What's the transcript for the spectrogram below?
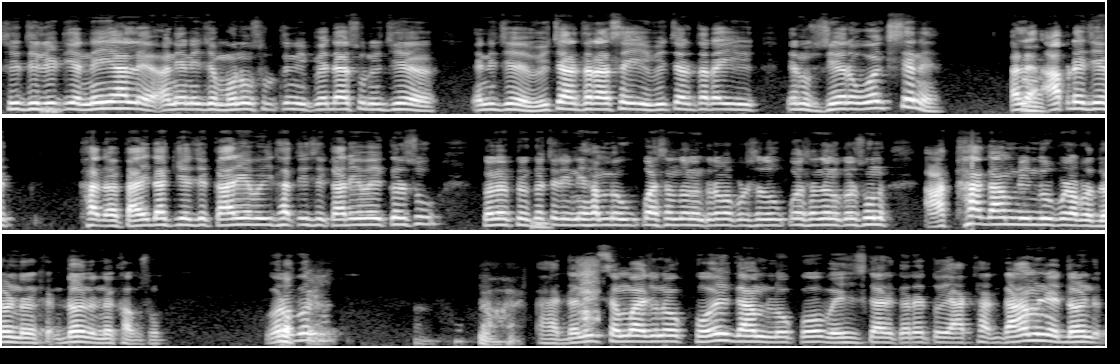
સીધી લીટીએ નહીં હાલે અને એની જે મનુસ્મૃતિની પેદાશોની જે એની જે વિચારધારા છે એ વિચારધારા એ એનું ઝેર ઓળખશે ને? એટલે આપણે જે કાયદાકીય જે કાર્યવાહી થતી છે કાર્યવાહી કરશું. કલેક્ટર કચેરીની સામે ઉપવાસ આંદોલન કરવા પડશે તો ઉપવાસ આંદોલન કરશું ને આખા ગામની અંદર ઉપર આપણે દંડ દંડ નખાવશું. બરોબર? હા દલિત સમાજનો કોઈ ગામ લોકો બહિષ્કાર કરે તો એ આખા ગામને દંડ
